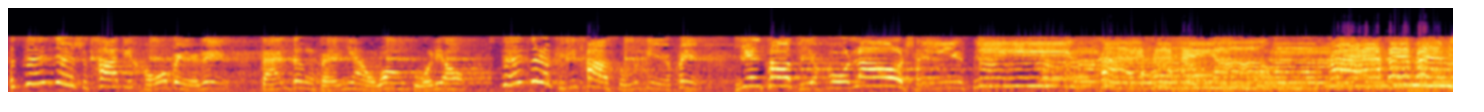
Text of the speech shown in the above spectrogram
孙子是他的后辈人，三等百年枉过了，孙子给他送进坟，阴曹地府老臣心，嗨嗨嗨呀，嗨嗨嗨。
